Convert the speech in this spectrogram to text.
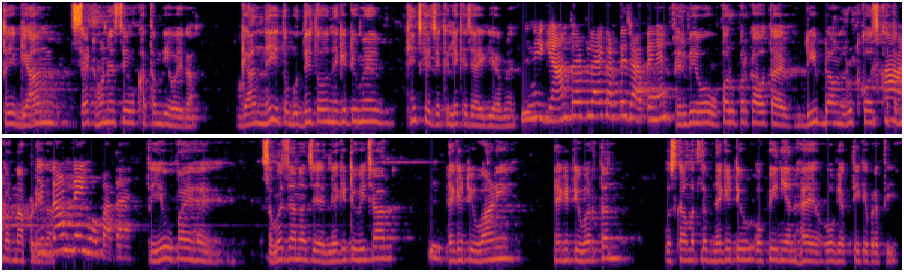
तो ये ज्ञान सेट होने से वो खत्म भी होएगा। ज्ञान नहीं तो बुद्धि तो नेगेटिव में खींच के लेके जाएगी हमें। नहीं ज्ञान तो अप्लाई करते जाते हैं। फिर भी वो ऊपर ऊपर का होता है। डीप डाउन रूट कॉज खत्म हाँ, करना डीप पड़ेगा। डाउन नहीं हो पाता है। तो ये उपाय है। समझ जाना चाहिए। नेगेटिव विचार नेगेटिव वाणी नेगेटिव वर्तन, उसका मतलब नेगेटिव ओपिनियन है वो व्यक्ति के प्रति।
